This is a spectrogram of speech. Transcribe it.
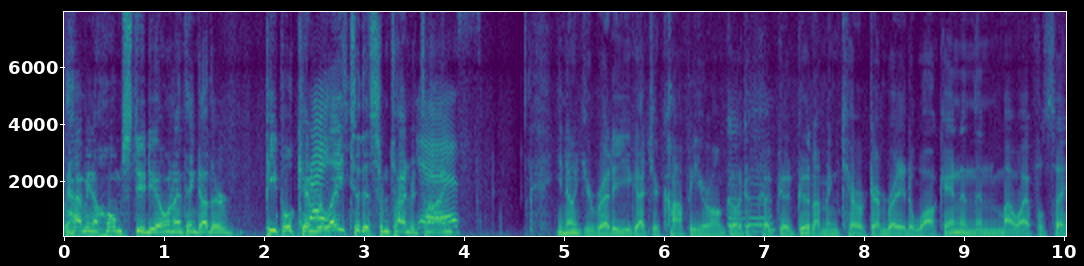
having a home studio, and I think other people can Right. relate to this from time to time. yes. You know, you're ready. You got your copy. You're all good. Mm-hmm. Good, good, good. I'm in character. I'm ready to walk in, and then my wife will say,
